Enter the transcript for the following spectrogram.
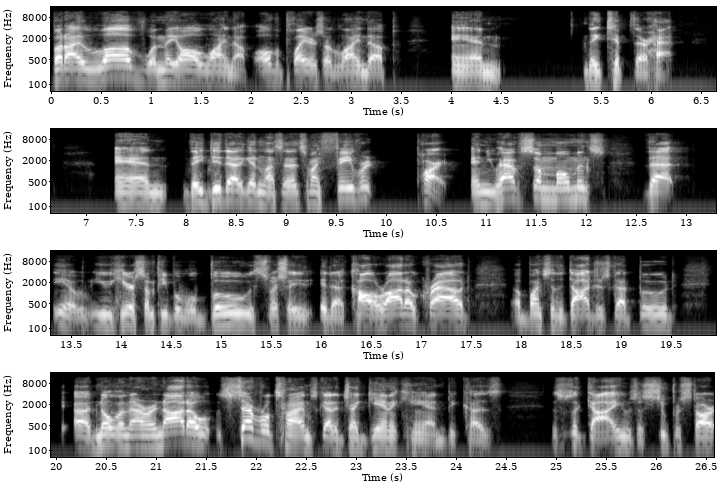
but I love when they all line up. All the players are lined up and they tip their hat. And they did that again last night. That's my favorite part. And you have some moments that, you know, you hear some people will boo, especially in a Colorado crowd. A bunch of the Dodgers got booed uh, Nolan Arenado several times got a gigantic hand because this was a guy who was a superstar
